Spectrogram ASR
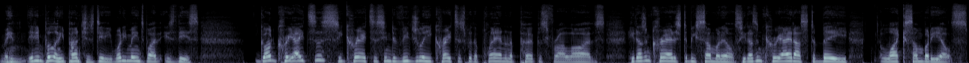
I mean, he didn't pull any punches, did he? What he means by is this. God creates us. He creates us individually. He creates us with a plan and a purpose for our lives. He doesn't create us to be someone else. He doesn't create us to be like somebody else.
